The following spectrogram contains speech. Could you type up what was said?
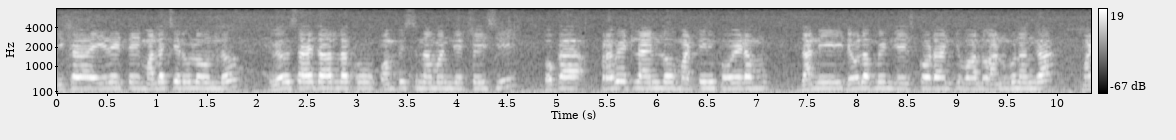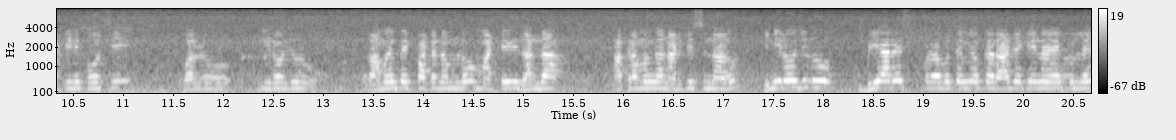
ఇక్కడ ఏదైతే మల్ల చెరువులో ఉందో వ్యవసాయదారులకు పంపిస్తున్నామని చెప్పేసి ఒక ప్రైవేట్ ల్యాండ్లో మట్టిని పోయడం దాన్ని డెవలప్మెంట్ చేసుకోవడానికి వాళ్ళు అనుగుణంగా మట్టిని పోసి వాళ్ళు ఈరోజు రామాయంపేట పట్టణంలో మట్టి దంద అక్రమంగా నడిపిస్తున్నారు. ఇన్ని రోజులు బీఆర్ఎస్ ప్రభుత్వం యొక్క రాజకీయ నాయకులే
